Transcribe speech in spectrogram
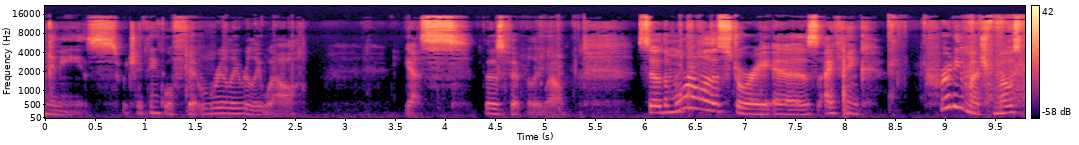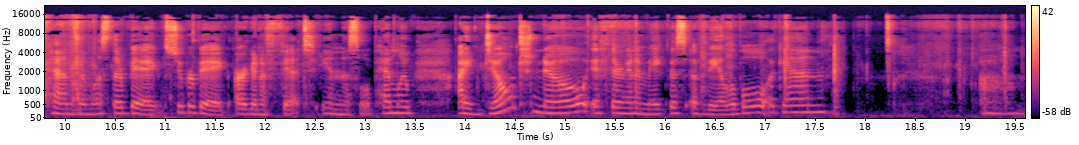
Minis, which I think will fit really, really well. Yes, those fit really well. So the moral of the story is I think pretty much most pens, unless they're big, super big, are gonna fit in this little pen loop. I don't know if they're gonna make this available again. Um,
